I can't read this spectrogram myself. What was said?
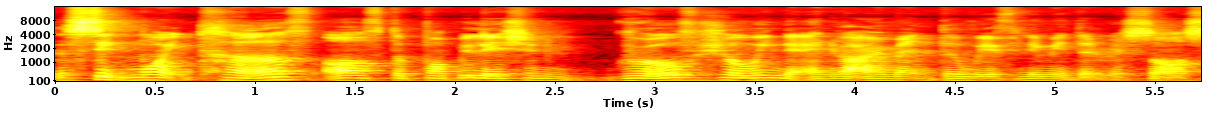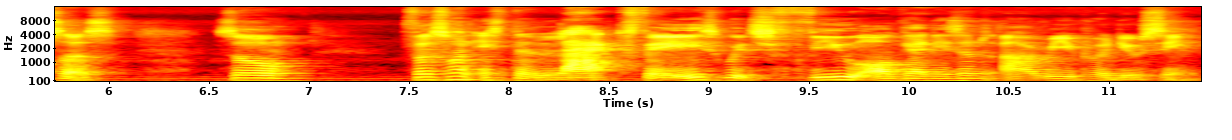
the sigmoid curve of the population growth showing the environmental with limited resources. So first one is the lag phase which few organisms are reproducing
